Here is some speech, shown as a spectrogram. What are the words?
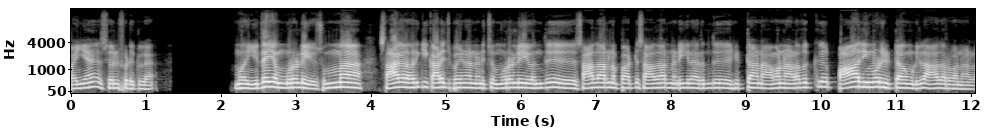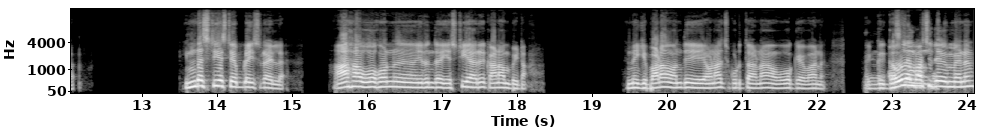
பையன் செல்ஃப் எடுக்கல. மு இதயம் முரளி. சும்மா சாகிற வரைக்கும் காலேஜ் பையனாக நடித்த முரளி வந்து சாதாரண பாட்டு சாதாரண நடிகனாக இருந்து ஹிட்டான அவன் அளவுக்கு பாதி கூட ஹிட் ஆக முடியல ஆதரவானால. இண்டஸ்ட்ரியே ஸ்டெபிளைஸ்டாக இல்லை. ஆஹா ஓஹோன்னு இருந்த எஸ்டிஆர் காணாமல் போயிட்டான். இன்னைக்கு படம் வந்து எவனாச்சும் கொடுத்தானா ஓகேவான்னு. கௌதம் வாசுதேவ் மேனன்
